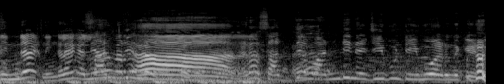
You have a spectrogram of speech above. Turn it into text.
നിന്റെ നിങ്ങളെ കല്യാണം പറഞ്ഞു സദ്യ വണ്ടി നജീബും ടീമും ആണെന്ന് കേട്ടു.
